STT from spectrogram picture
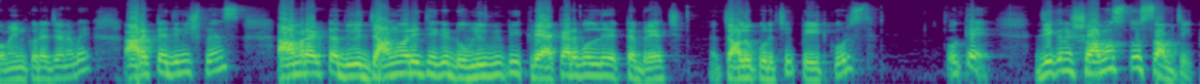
কমেন্ট করে জানাবে। আর একটা জিনিস ফ্রেন্ডস আমরা একটা দুই জানুয়ারি থেকে ডব্লিউবিপি ক্র্যাকার বলে একটা ব্রেচ চালু করেছি পেইড কোর্স ওকে যেখানে সমস্ত subject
